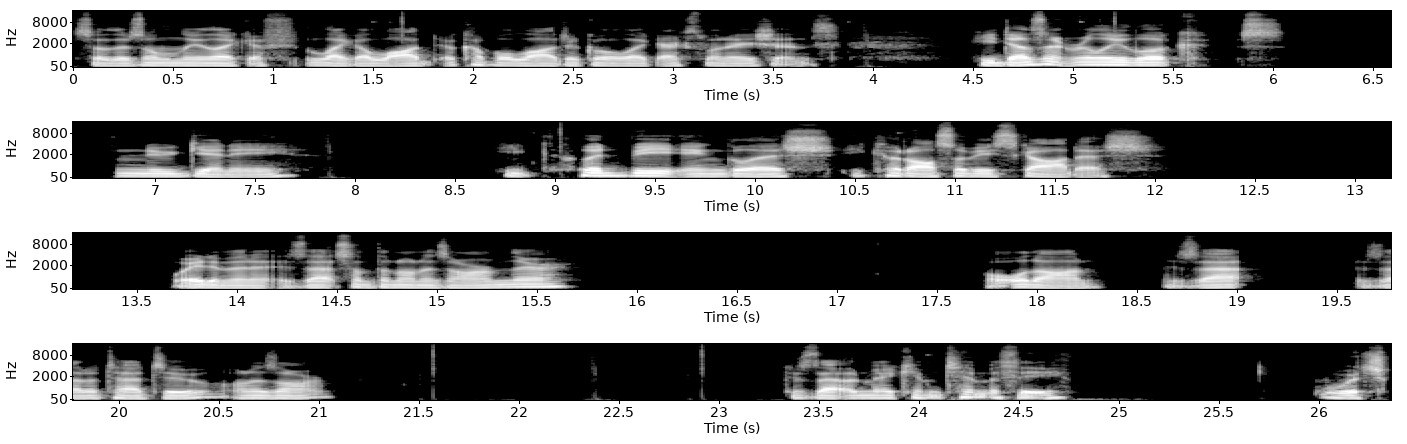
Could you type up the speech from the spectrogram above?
So there's only like a like a lot a couple logical like explanations. He doesn't really look New Guinea. He could be English. He could also be Scottish. Wait a minute. Is that something on his arm there? Hold on. Is that is that a tattoo on his arm? Because that would make him Timothy. Which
